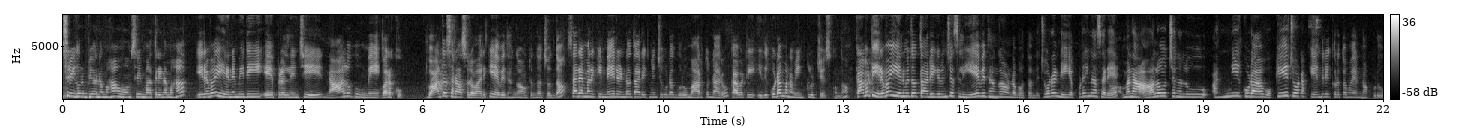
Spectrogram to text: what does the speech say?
శ్రీ గురుభ్యో నమ ఓం శ్రీ మాత్రి నమ. ఇరవై ఎనిమిది ఏప్రిల్ నుంచి నాలుగు మే వరకు ద్వాదశ రాసుల వారికి ఏ విధంగా ఉంటుందో చూద్దాం. సరే మనకి మే రెండో తారీఖు నుంచి కూడా గురువు మారుతున్నారు. కాబట్టి ఇది కూడా మనం ఇంక్లూడ్ చేసుకుందాం. కాబట్టి ఇరవై ఎనిమిదో తారీఖు నుంచి అసలు ఏ విధంగా ఉండబోతుంది చూడండి. ఎప్పుడైనా సరే మన ఆలోచనలు అన్నీ కూడా ఒకే చోట కేంద్రీకృతమై ఉన్నప్పుడు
